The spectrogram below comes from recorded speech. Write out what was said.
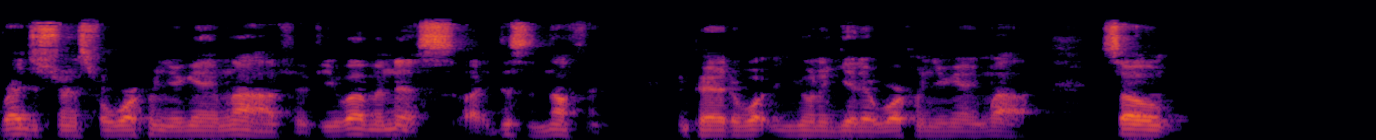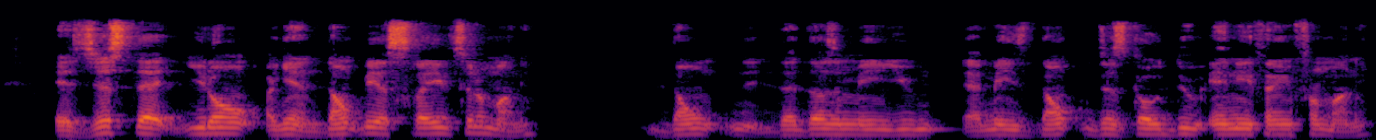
registrants for Work on Your Game Live. If you loving this, like this is nothing compared to what you're going to get at Work on Your Game Live. So it's just that you don't again don't be a slave to the money. Don't that doesn't mean you that means don't just go do anything for money.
